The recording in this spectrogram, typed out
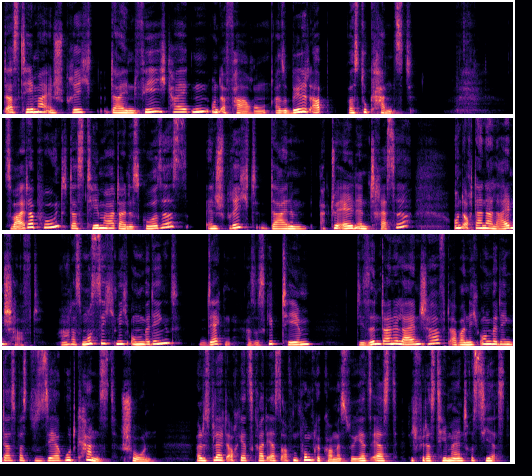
das Thema entspricht deinen Fähigkeiten und Erfahrungen, also bildet ab, was du kannst. Zweiter Punkt, das Thema deines Kurses entspricht deinem aktuellen Interesse und auch deiner Leidenschaft. Ja, das muss sich nicht unbedingt decken. Also es gibt Themen, die sind deine Leidenschaft, aber nicht unbedingt das, was du sehr gut kannst, schon. Weil es vielleicht auch jetzt gerade erst auf den Punkt gekommen ist, du jetzt erst dich für das Thema interessierst.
